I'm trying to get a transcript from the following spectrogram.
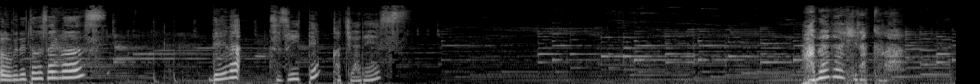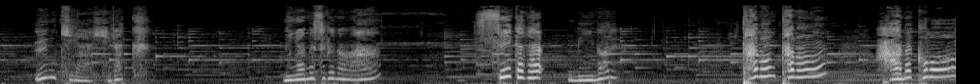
おめでとうございます。では、続いてこちらです。花が開くは、運気が開く。実が結ぶのは、成果が実る。カモンカモン、花子もんっ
